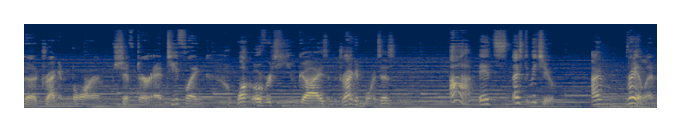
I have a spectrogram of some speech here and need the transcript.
the Dragonborn, Shifter, and Tiefling, walk over to you guys, and the Dragonborn says, Ah, it's nice to meet you. I'm Raylan.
